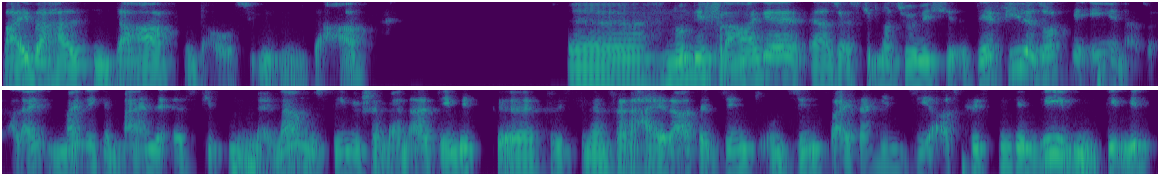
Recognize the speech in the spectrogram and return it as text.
beibehalten darf und ausüben darf. Äh, nun die Frage, also es gibt natürlich sehr viele solche Ehen. Also allein in meiner Gemeinde, es gibt Männer, muslimische Männer, die mit äh, Christinnen verheiratet sind und sind weiterhin sie als Christen geblieben, die mit,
